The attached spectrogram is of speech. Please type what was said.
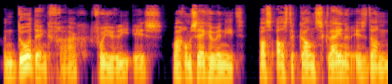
Een doordenkvraag voor jullie is: waarom zeggen we niet pas als de kans kleiner is dan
